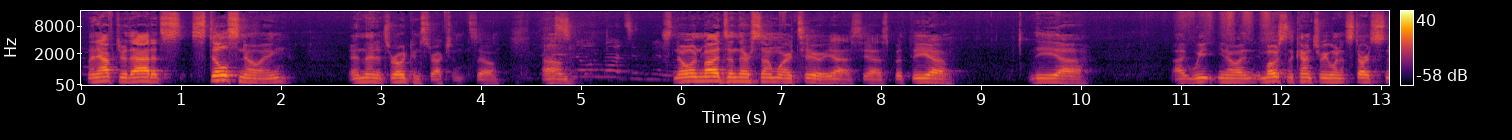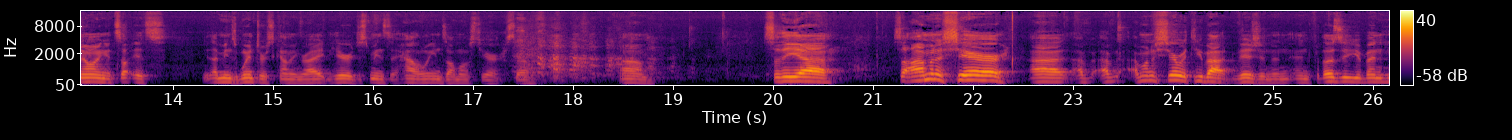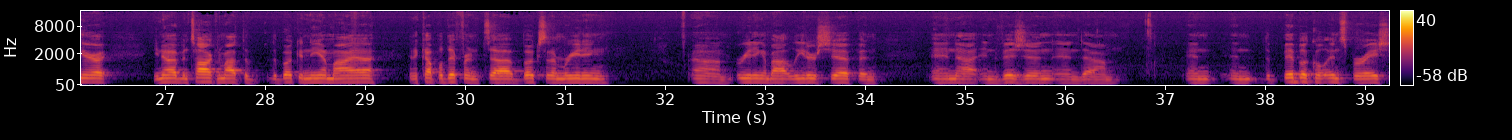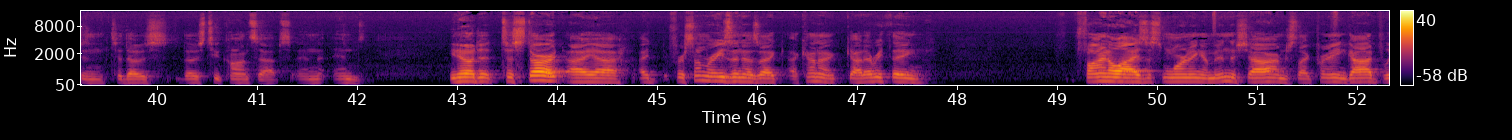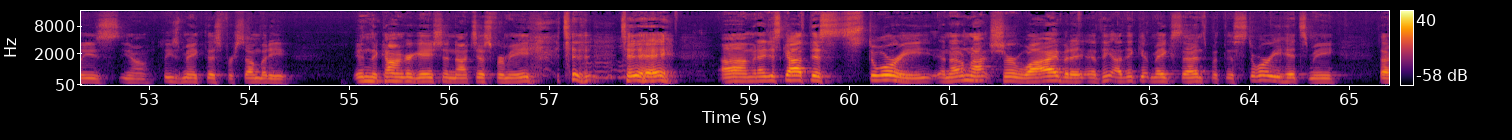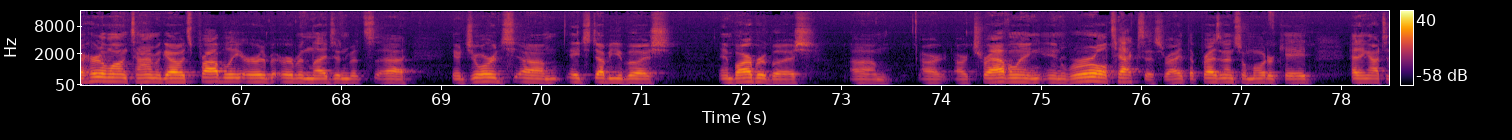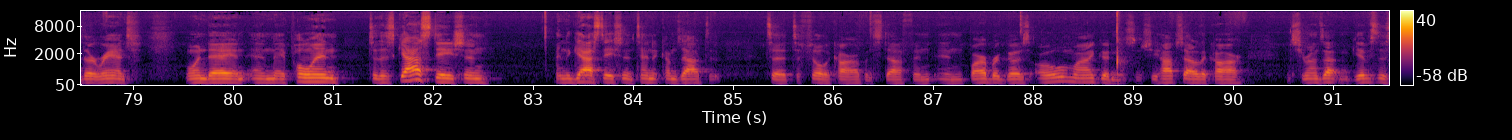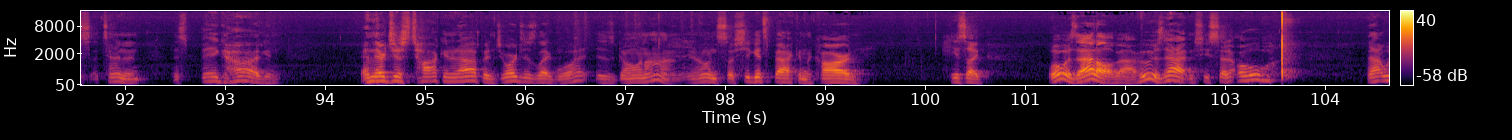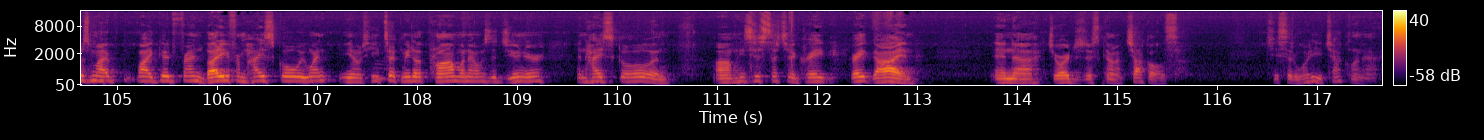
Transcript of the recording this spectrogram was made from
Then after that, it's still snowing, and then it's road construction. So, um, snow and mud's in there somewhere too. Yes, yes. But the uh, the uh, I, we you know in most of the country when it starts snowing, it's it's that means winter's coming, right? Here it just means that Halloween's almost here. So, um, so the uh, so I'm going to share. Uh, I've, I'm going to share with you about vision, and, and for those of you who've been here. You know, I've been talking about the, the book of Nehemiah and a couple different uh, books that I'm reading, um, reading about leadership and, and, uh, and vision and, um, and, and the biblical inspiration to those, those two concepts. And, and you know, to, to start, I, uh, I, for some reason, as I, I kind of got everything finalized this morning, I'm in the shower, I'm just like praying, God, please, you know, please make this for somebody in the congregation, not just for me today. Um, and I just got this story, and I'm not sure why, but I, think, I think it makes sense. But this story hits me that I heard a long time ago. It's probably urban, legend, but it's uh, you know, George um, H.W. Bush and Barbara Bush um, are, are traveling in rural Texas, right? The presidential motorcade heading out to their ranch one day, and, and they pull in to this gas station, and the gas station attendant comes out to to, to fill the car up and stuff. And, and Barbara goes, Oh my goodness. And she hops out of the car and she runs up and gives this attendant this big hug. And, and they're just talking it up. And George is like, What is going on? You know, and so she gets back in the car and he's like, What was that all about? Who is that? And she said, Oh, that was my, my good friend Buddy from high school. We went, you know, he took me to the prom when I was a junior in high school. And um, he's just such a great, great guy. And, and uh, George just kind of chuckles. She said, What are you chuckling at?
